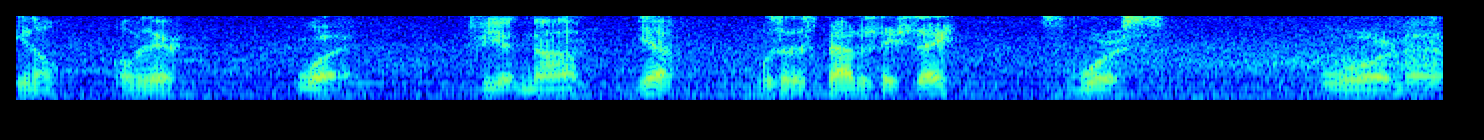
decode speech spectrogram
You know, over there. What? Vietnam? Yeah. Was it as bad as they say? It's worse. War, man.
